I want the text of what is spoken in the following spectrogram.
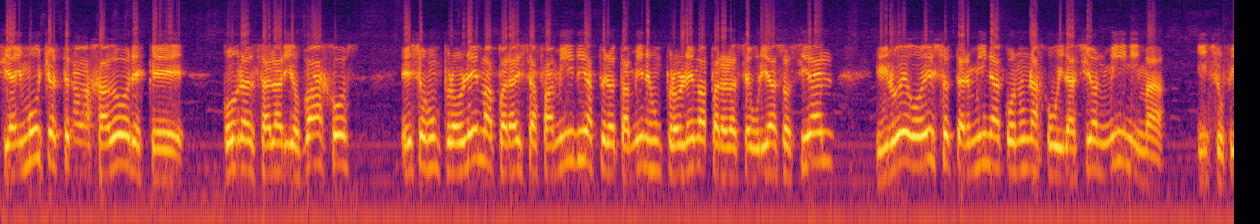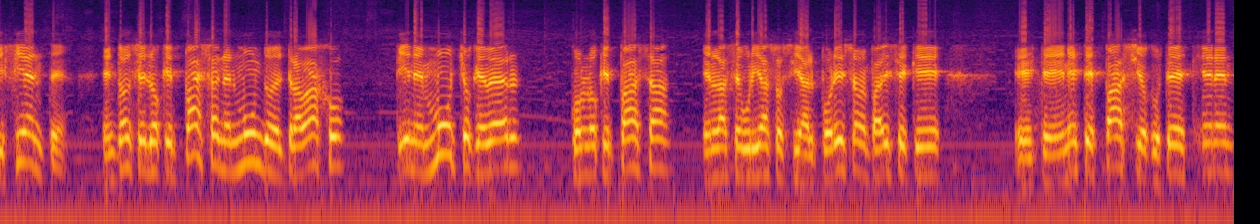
Si hay muchos trabajadores que cobran salarios bajos, eso es un problema para esas familias, pero también es un problema para la seguridad social y luego eso termina con una jubilación mínima insuficiente. Entonces lo que pasa en el mundo del trabajo tiene mucho que ver con lo que pasa en la seguridad social. Por eso me parece que este, en este espacio que ustedes tienen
